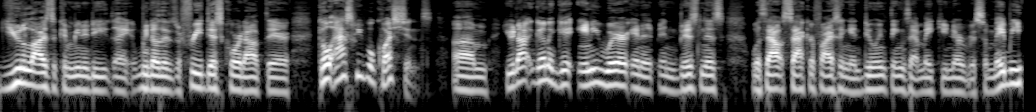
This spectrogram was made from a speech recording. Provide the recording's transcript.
utilize the community. Like we know there's a free Discord out there. Go ask people questions. Um, you're not gonna get anywhere in in business without sacrificing and doing things that make you nervous. So maybe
